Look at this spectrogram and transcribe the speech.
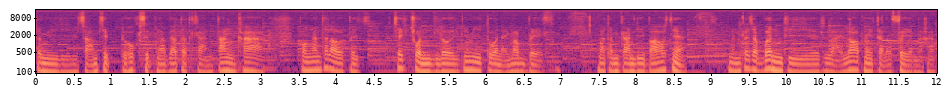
จะมี 30 หรือ 60 นะครับ แล้วแต่การตั้งค่า เพราะงั้นถ้าเราไปเช็คชนเลยไม่มีตัวไหนมาเบรก มาทำการดีบ u ล c ์เนี่ย มันก็จะเบิ้ลทีหลายรอบในแต่ละเฟรมนะครับ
